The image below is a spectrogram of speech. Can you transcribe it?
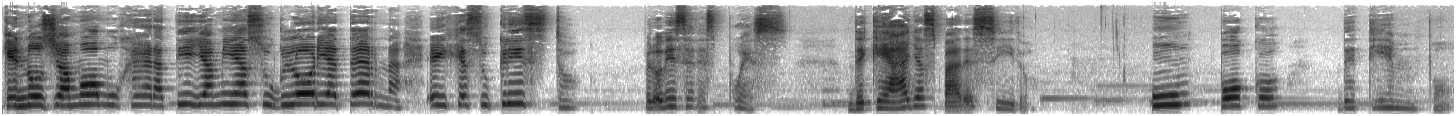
que nos llamó mujer a ti y a mí a su gloria eterna en Jesucristo. Pero dice después de que hayas padecido un poco de tiempo.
